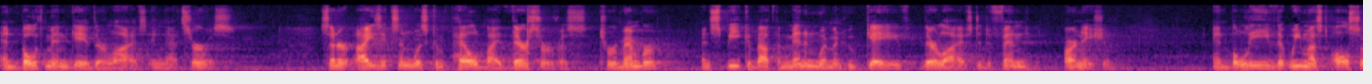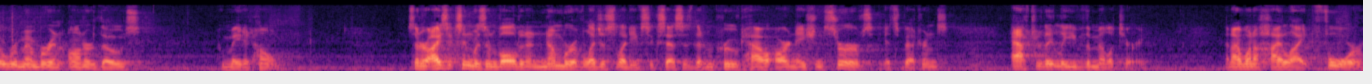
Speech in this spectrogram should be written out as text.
and both men gave their lives in that service. Senator Isakson was compelled by their service to remember and speak about the men and women who gave their lives to defend our nation and believe that we must also remember and honor those who made it home. Senator Isakson was involved in a number of legislative successes that improved how our nation serves its veterans after they leave the military. And I want to highlight four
